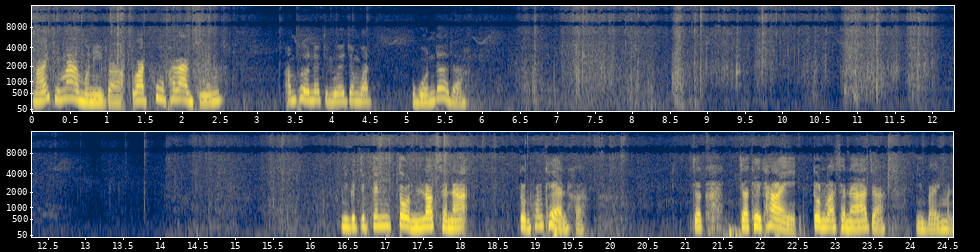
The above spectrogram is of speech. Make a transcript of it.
ไม้ที่มาเมื่อนี้ก็วัดผู้พระลานสูง อำเภอเนาจะรวยจังหวัดอุบลเด้อจ้ะ นี่ก็จะเป็นต้นลักษณะต้นข้อนแขนค่ะ จะจะคล้ายๆต้นวาสนาจ้ะนี่ใบมัน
